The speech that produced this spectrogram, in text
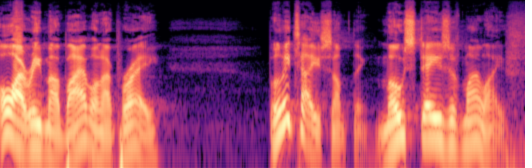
Oh, I read my Bible and I pray. But let me tell you something. Most days of my life,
